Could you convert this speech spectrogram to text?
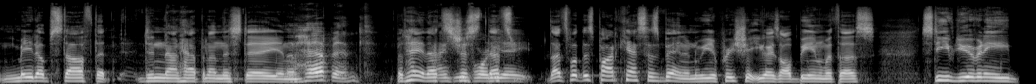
Made up stuff that did not happen on this day, and that happened. But hey, that's just that's that's what this podcast has been, and we appreciate you guys all being with us. Steve, do you have any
